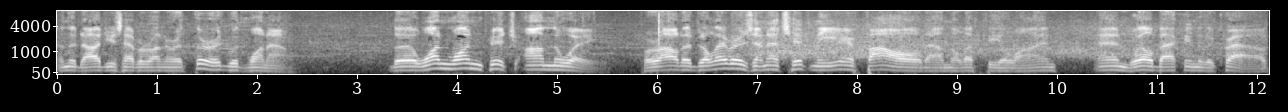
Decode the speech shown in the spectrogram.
And the Dodgers have a runner at third with one out. The 1 1 pitch on the way. Peralta delivers, and that's hit in the air, foul down the left field line, and well back into the crowd.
